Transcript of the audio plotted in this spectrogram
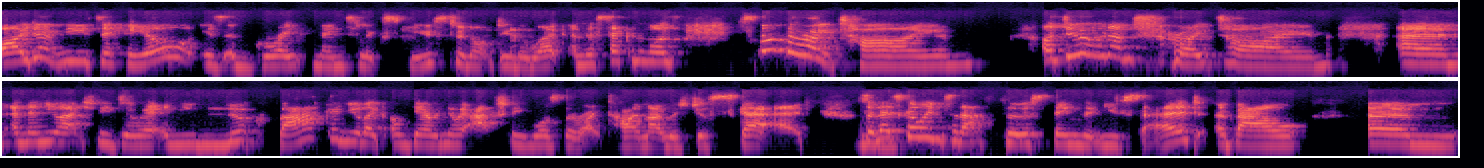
I don't need to heal is a great mental excuse to not do the work. And the second was, it's not the right time. I'll do it when I'm the right time. Um, and then you actually do it and you look back and you're like, oh, yeah, no, it actually was the right time. I was just scared. So mm-hmm. let's go into that first thing that you said about um,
